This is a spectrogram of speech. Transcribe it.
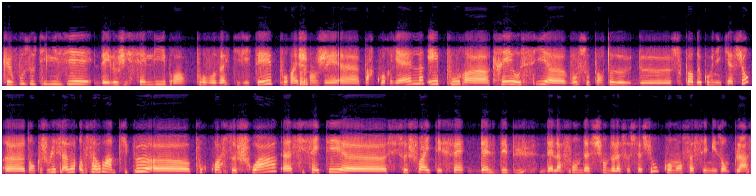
que vous utilisiez des logiciels libres pour vos activités, pour échanger par courriel et pour créer aussi vos supports de, de, support de communication. donc je voulais savoir, savoir un petit peu pourquoi ce choix, si, ça a été, si ce choix a été fait dès le début, dès la fondation de l'association, comment ça s'est mis en place?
